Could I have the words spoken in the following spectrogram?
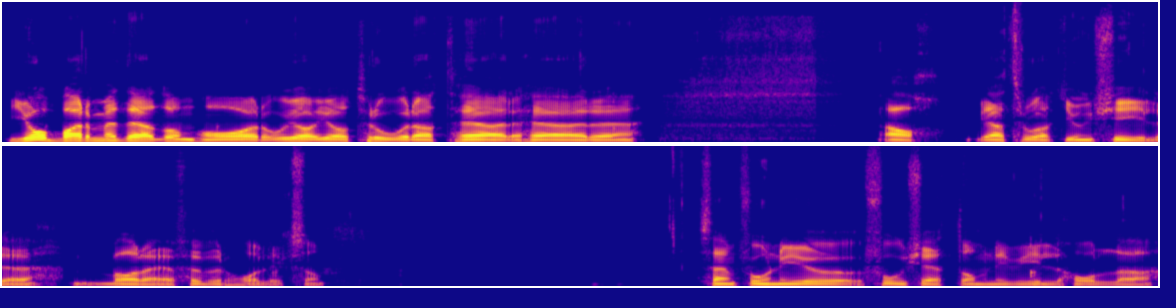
jobbar med det de har och jag, jag tror att här, här uh, ja, jag tror att Ljungskile bara är för bra liksom. Sen får ni ju fortsätta om ni vill hålla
